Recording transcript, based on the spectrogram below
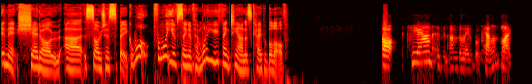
in that shadow, uh, so to speak. What from what you've seen of him, what do you think Tiaan's capable of? Oh, Tiaan is an unbelievable talent. Like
